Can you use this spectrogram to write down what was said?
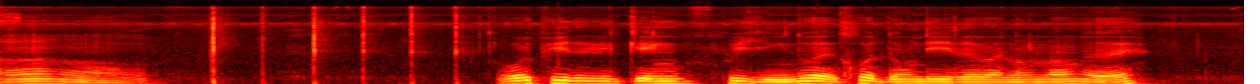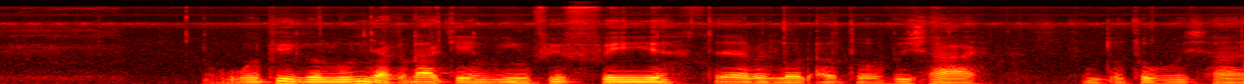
อ้าว โอ้ยพี่ได้กางเกงผู้หญิงด้วย โคตรดวงดีเลยว่ะน้องๆเอ๋ย โอ้ยพี่ก็ลุ้นอยากได้เกงผู้หญิงฟรีๆจะได้ไปโหลดเอาตัวผู้ชายส่วนตัวตัวผู้ชาย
